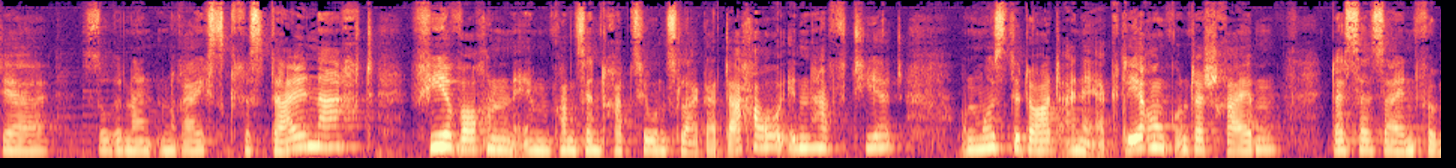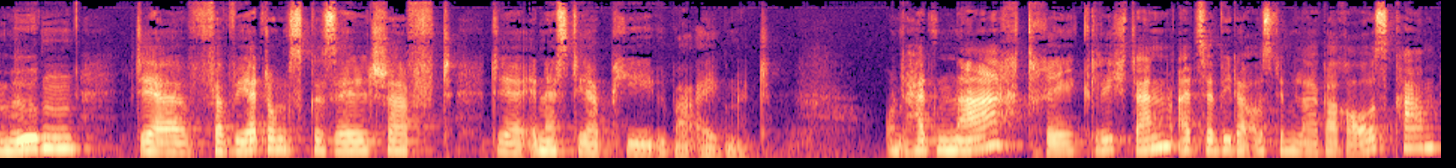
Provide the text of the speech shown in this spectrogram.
der sogenannten Reichskristallnacht vier Wochen im Konzentrationslager Dachau inhaftiert und musste dort eine Erklärung unterschreiben, dass er sein Vermögen der Verwertungsgesellschaft der NSDAP übereignet und hat nachträglich dann, als er wieder aus dem Lager rauskam,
